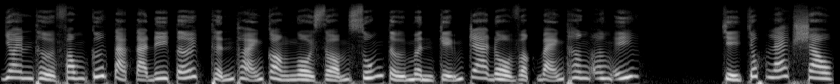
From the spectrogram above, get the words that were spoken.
Doanh Thừa Phong cứ tà tà đi tới, thỉnh thoảng còn ngồi xổm xuống tự mình kiểm tra đồ vật bản thân ưng ý. Chỉ chút lát sau,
